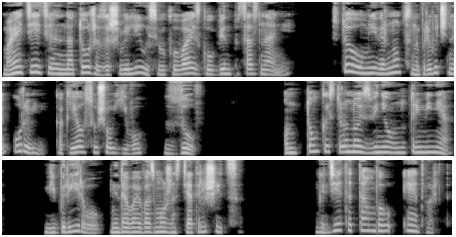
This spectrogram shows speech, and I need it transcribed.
Моя деятельность тоже зашевелилась, выплывая из глубин подсознания. Стоило мне вернуться на привычный уровень, как я услышал его зов. Он тонкой струной звенел внутри меня, вибрировал, не давая возможности отрешиться. Где-то там был Эдвард.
